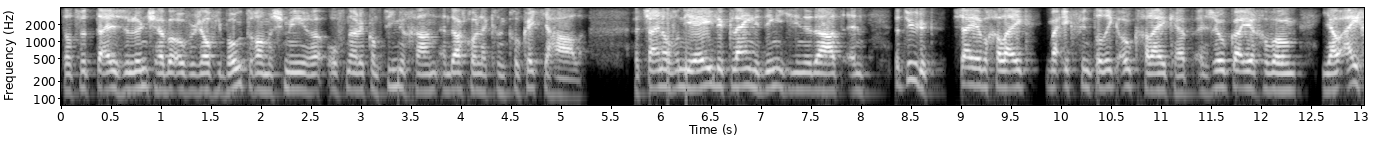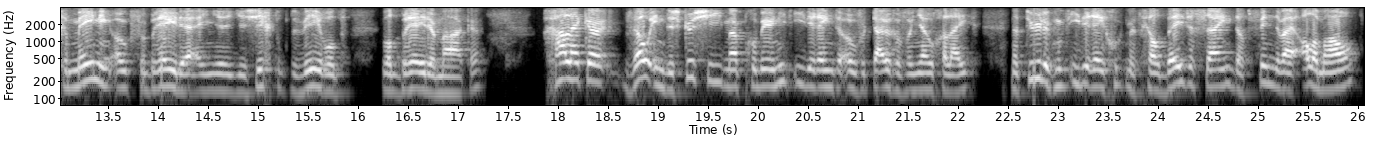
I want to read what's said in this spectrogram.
dat we tijdens de lunch hebben over zelf je boterhammen smeren of naar de kantine gaan en daar gewoon lekker een kroketje halen. Het zijn al van die hele kleine dingetjes inderdaad. En natuurlijk, zij hebben gelijk, maar ik vind dat ik ook gelijk heb. En zo kan je gewoon jouw eigen mening ook verbreden en je, je zicht op de wereld wat breder maken. Ga lekker wel in discussie, maar probeer niet iedereen te overtuigen van jouw gelijk. Natuurlijk moet iedereen goed met geld bezig zijn, dat vinden wij allemaal.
